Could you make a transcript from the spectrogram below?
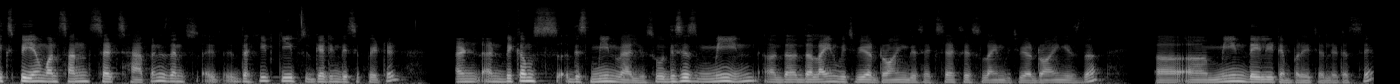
6 p.m. when sunsets happens, then uh, the heat keeps getting dissipated and and becomes this mean value. So this is mean. Uh, the the line which we are drawing, this x-axis line which we are drawing, is the uh, uh, mean daily temperature. Let us say.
